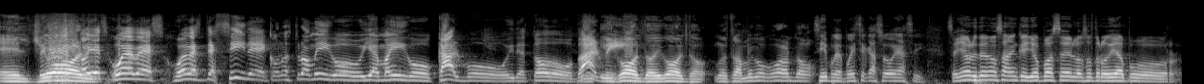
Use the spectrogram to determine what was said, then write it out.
El George. hoy es jueves, jueves de cine con nuestro amigo y amigo Calvo y de todo, Darby. Y, y gordo, y gordo. Nuestro amigo gordo. Sí, porque después se casó es así. Señores, ustedes no saben que yo pasé los otros días por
